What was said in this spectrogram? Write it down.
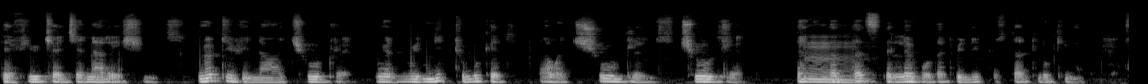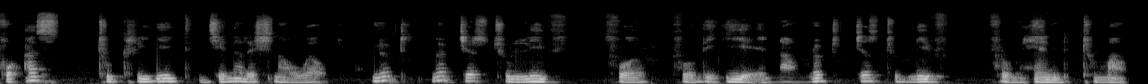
the future generations, not even our children. We, we need to look at our children's children. That, Mm. that, that's the level that we need to start looking at. For us to create generational wealth, not not just to live for for the here and now, not just to live from hand to mouth.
